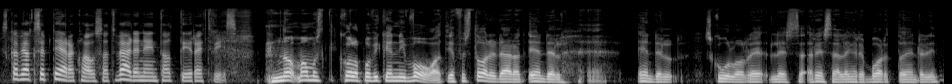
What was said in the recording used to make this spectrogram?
Ska vi acceptera, Klaus, att världen är inte alltid rättvis? No, man måste kolla på vilken nivå. Att jag förstår det där att en del, eh, en del skolor reser längre bort och en del inte.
